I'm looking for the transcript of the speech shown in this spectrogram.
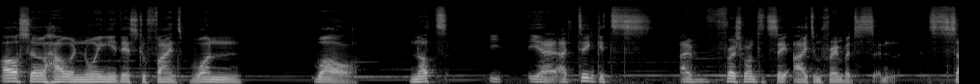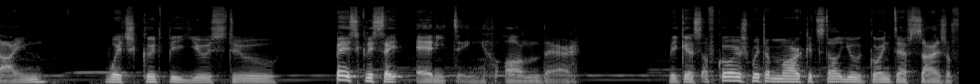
Also, how annoying it is to find one, well, not, yeah, I think it's, I first wanted to say item frame, but it's a sign, which could be used to basically say anything on there. Because of course with a market stall you're going to have signs of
